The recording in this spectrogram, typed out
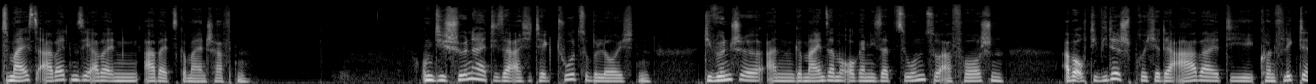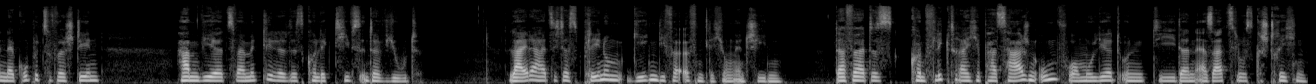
zumeist arbeiten sie aber in Arbeitsgemeinschaften. Um die Schönheit dieser Architektur zu beleuchten, die Wünsche an gemeinsame Organisationen zu erforschen, aber auch die Widersprüche der Arbeit, die Konflikte in der Gruppe zu verstehen, haben wir zwei Mitglieder des Kollektivs interviewt. Leider hat sich das Plenum gegen die Veröffentlichung entschieden. Dafür hat es konfliktreiche Passagen umformuliert und die dann ersatzlos gestrichen.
